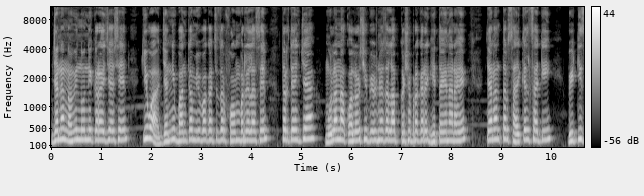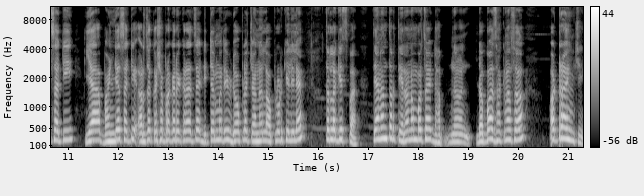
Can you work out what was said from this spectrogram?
ज्यांना नवीन नोंदणी करायची असेल किंवा ज्यांनी बांधकाम विभागाचा जर फॉर्म भरलेला असेल तर त्यांच्या मुलांना स्कॉलरशिप योजनेचा लाभ कशाप्रकारे घेता येणार आहे? त्यानंतर सायकलसाठी बीटीसाठी या भांड्यासाठी अर्ज कशाप्रकारे करायचा आहे? डिटेलमध्ये व्हिडिओ आपल्या चॅनलला अपलोड केलेला आहे. तर लगेच पहा. त्यानंतर तेरा नंबरचा आहे ढाप डब्बा झाकणासह अठरा इंची.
